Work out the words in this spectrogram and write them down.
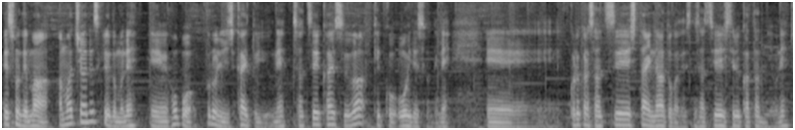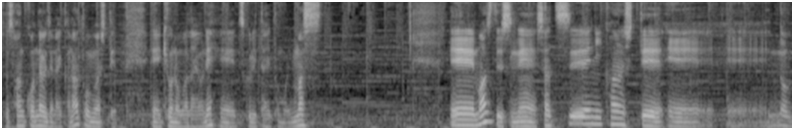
ですのでまあアマチュアですけれどもね、えー、ほぼプロに近いというね撮影回数は結構多いですのでね、えー、これから撮影したいなとかですね撮影してる方にはねちょっと参考になるんじゃないかなと思いまして、え、今日の話題をね、え作りたいと思います。え、まずですね撮影に関して、えー、の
